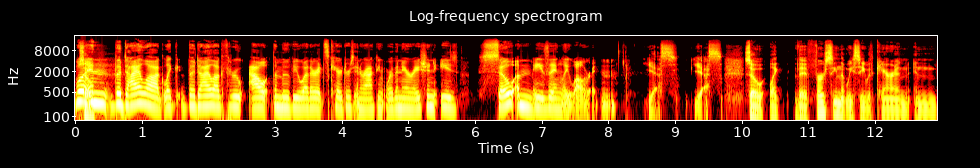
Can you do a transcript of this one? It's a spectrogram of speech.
Well, so, and the dialogue, like the dialogue throughout the movie, whether it's characters interacting or the narration, is so amazingly well written. yes, yes. So, like the first scene that we see with Karen in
